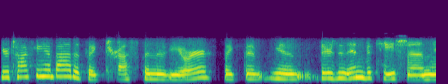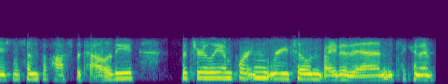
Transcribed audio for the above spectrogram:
you're talking about. It's like trust in the viewer. Like the, you know, there's an invitation, there's a sense of hospitality that's really important where you feel invited in to kind of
